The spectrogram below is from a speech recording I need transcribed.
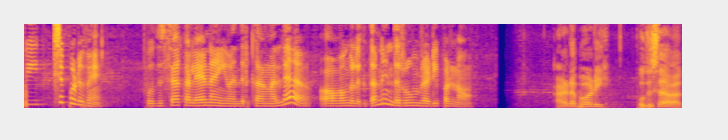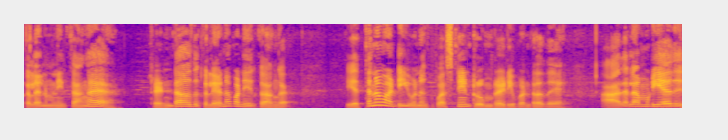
பிச்சு போடுவேன். புதுசாக கல்யாணம் ஆகி வந்திருக்காங்கல்ல அவங்களுக்கு தானே இந்த ரூம் ரெடி பண்ணோம். அடபோடி புதுசாவா கல்யாணம் பண்ணியிருக்காங்க? ரெண்டாவது கல்யாணம் பண்ணியிருக்காங்க. எத்தனை வாட்டி இவனுக்கு ஃபர்ஸ்ட் நைட் ரூம் ரெடி பண்ணுறது அதெல்லாம் முடியாது.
